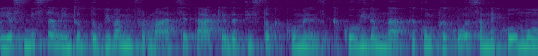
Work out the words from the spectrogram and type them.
jaz mislim in tudi dobivam informacije take, da tisto, kako, me, kako vidim, na, kako, kako sem nekomu.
